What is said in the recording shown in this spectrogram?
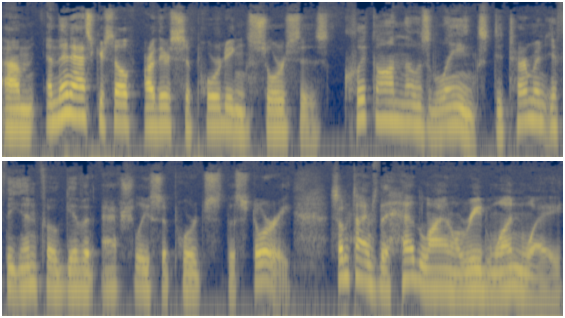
Um, and then ask yourself are there supporting sources? Click on those links. Determine if the info given actually supports the story. Sometimes the headline will read one way,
